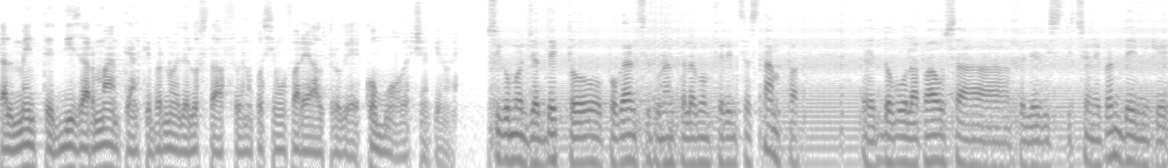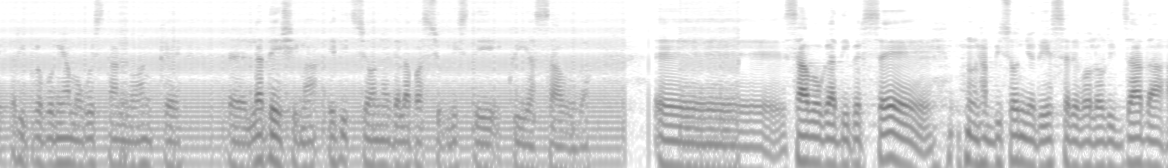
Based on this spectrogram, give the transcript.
talmente disarmante anche per noi dello staff che non possiamo fare altro che commuoverci anche noi. Sì, come ho già detto poc'anzi durante la conferenza stampa, dopo la pausa per le restrizioni pandemiche riproponiamo quest'anno anche eh, la decima edizione della Passio Cristi qui a Savoca. Eh, Savoca di per sé non ha bisogno di essere valorizzata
